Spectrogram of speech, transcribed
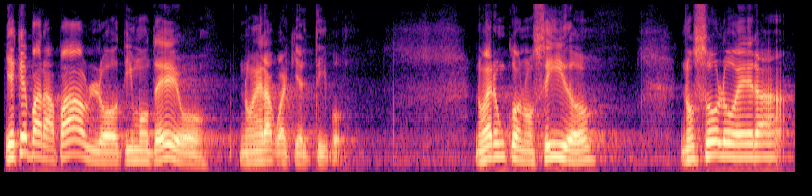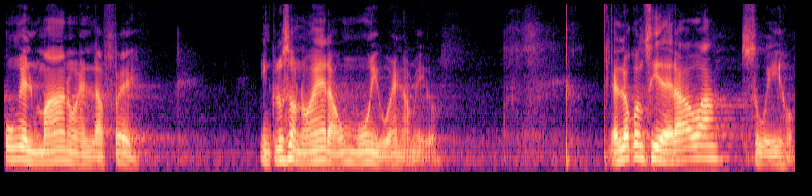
Y es que para Pablo, Timoteo no era cualquier tipo, no era un conocido, no solo era un hermano en la fe, incluso no era un muy buen amigo. Él lo consideraba su hijo.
